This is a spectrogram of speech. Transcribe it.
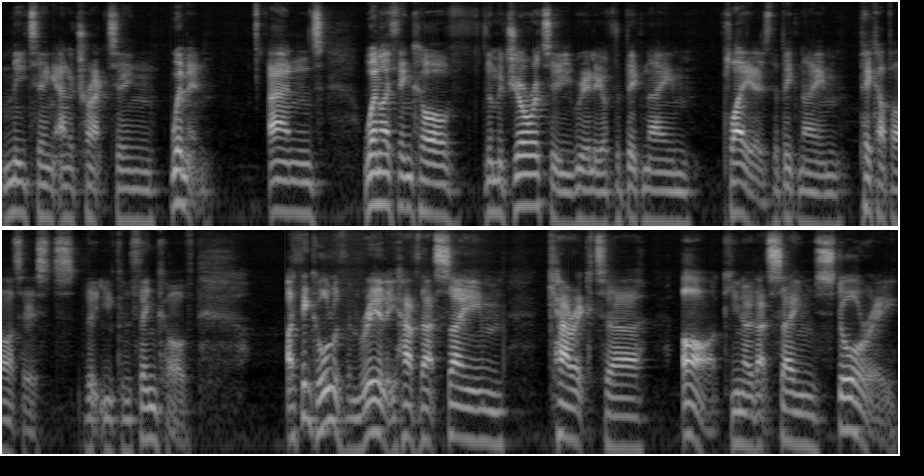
meeting and attracting women. And when i think of the majority really of the big name players the big name pickup artists that you can think of i think all of them really have that same character arc, you know, that same story.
